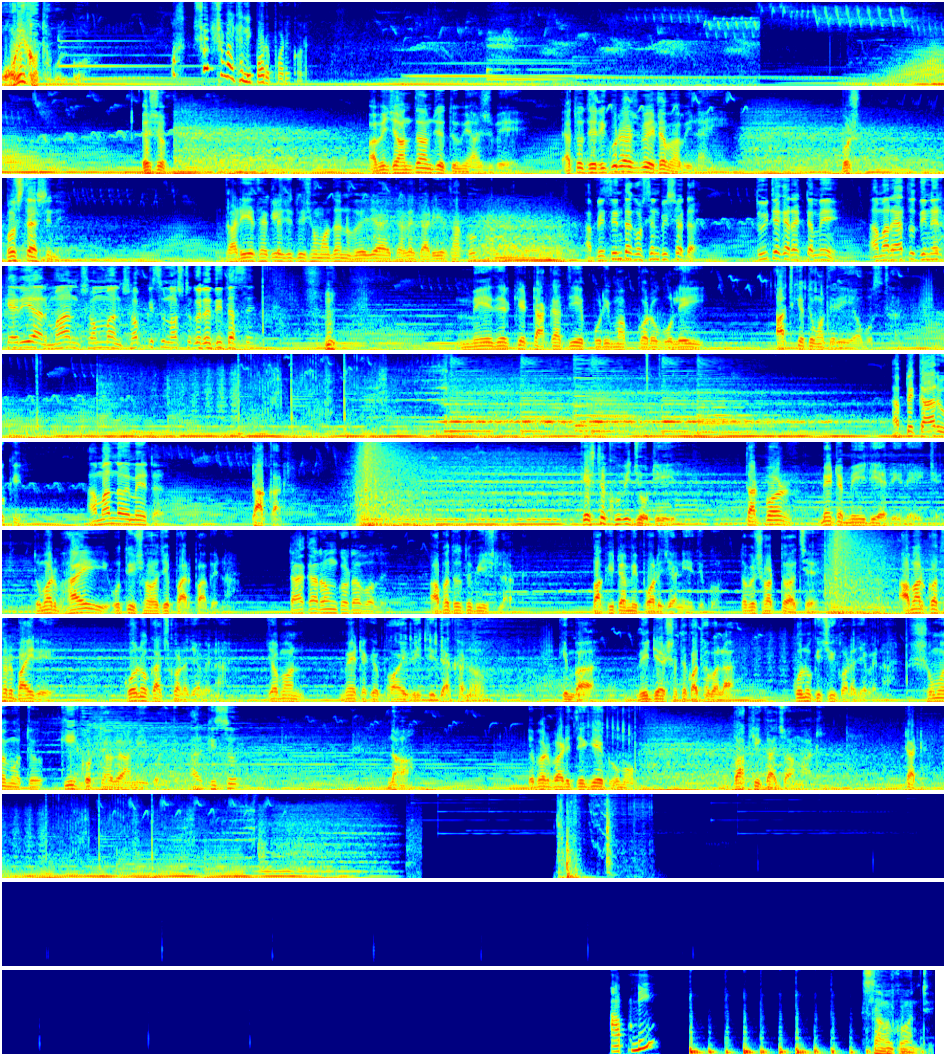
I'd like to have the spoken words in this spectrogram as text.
পরে কথা বলব? সব সময় খালি পরে পরে করে। এসো। আমি জানতাম যে তুমি আসবে। এত দেরি করে আসবে এটা ভাবি নাই। বসো। বসতে আসিনি। দাঁড়িয়ে থাকলে যদি সমাধান হয়ে যায় তাহলে দাঁড়িয়ে থাকো। আপনি চিন্তা করছেন বিষয়টা? দুই টাকার একটা মেয়ে। আমার এত দিনের ক্যারিয়ার মান সম্মান সবকিছু নষ্ট করে দিতেছে। মেয়েদেরকে টাকা দিয়ে পরিমাপ করো বলেই আজকে তোমাদের এই অবস্থা। আপনি কার উকিল? আমার নয় মেয়েটার। টাকার। কেসটা খুবই জটিল। তারপর মেয়েটা মিডিয়া রিলেটেড তোমার ভাই অতি সহজে পার পাবে না। টাকার অঙ্কটা বলেন। আপাতত বিশ লাখ। বাকিটা আমি পরে জানিয়ে দেব। তবে শর্ত আছে আমার কথার বাইরে কোনো কাজ করা যাবে না। যেমন মেয়েটাকে ভয় ভীতি দেখানো কিংবা মিডিয়ার সাথে কথা বলা কোনো কিছুই করা যাবে না। সময় মতো কি করতে হবে আমিই বলে দেবো। আর কিছু? না। এবার বাড়িতে গিয়ে ঘুমো। বাকি কাজ আমার। টাটা। আপনি? আন্টি।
